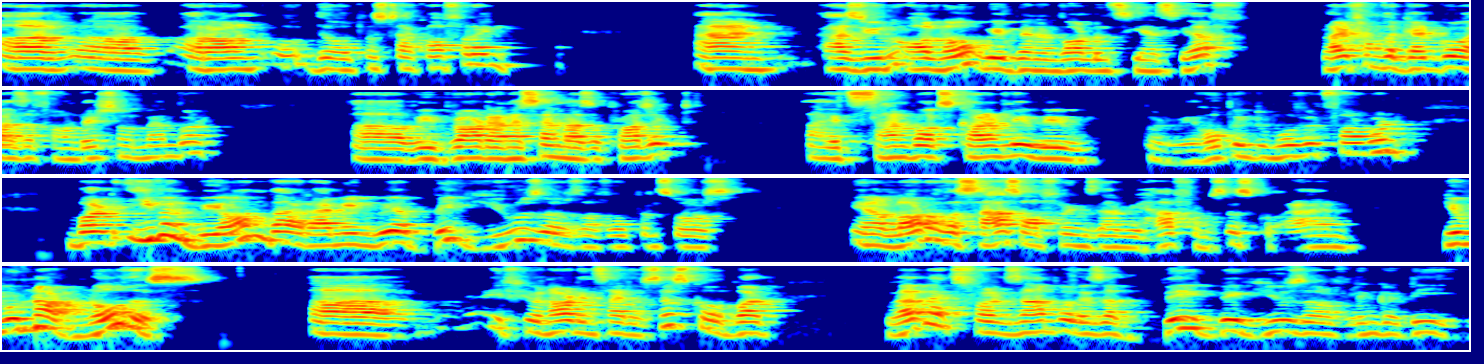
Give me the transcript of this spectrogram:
are uh, around the OpenStack offering. And as you all know, we've been involved in CNCF right from the get-go as a foundational member. we brought NSM as a project. it's sandbox currently. We but we're hoping to move it forward. But even beyond that, I mean, we are big users of open source in a lot of the SaaS offerings that we have from Cisco. And you would not know this uh, if you're not inside of Cisco, but WebEx, for example, is a big, big user of Linkerd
